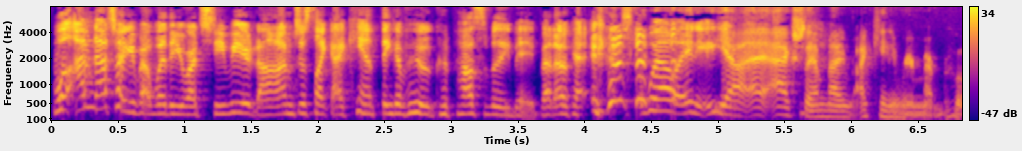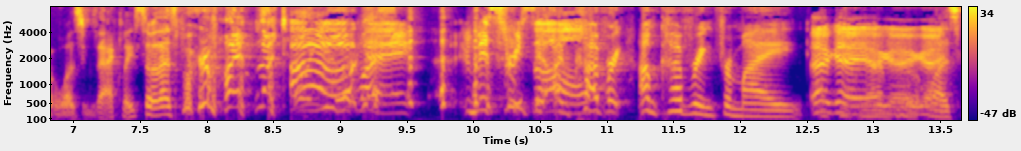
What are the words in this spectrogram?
Well, I'm not talking about whether you watch TV or not. I'm just like, I can't think of who it could possibly be, but okay. well, and, yeah, actually, I'm not, I can't even remember who it was exactly. So that's part of why I'm not telling oh, you okay. Mystery solved. I'm covering, I'm covering for my, okay, okay, okay. was.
